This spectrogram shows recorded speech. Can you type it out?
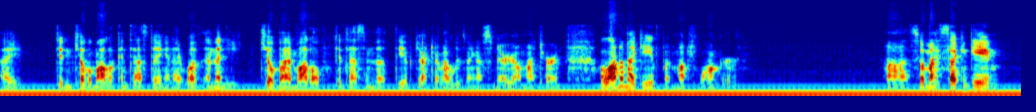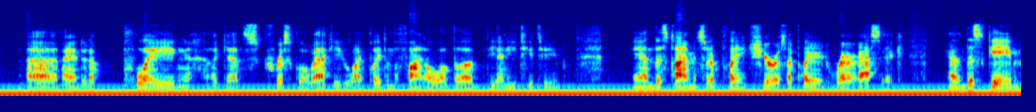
I didn't kill the model contesting, and I was, and then he killed my model contesting the, the objective. I losing a scenario on my turn. A lot of my games went much longer. Uh, so my second game, uh, I ended up playing against Chris Glowacki, who I played in the final of uh, the NET team. And this time, instead of playing Shiras, I played Rasik. And this game,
